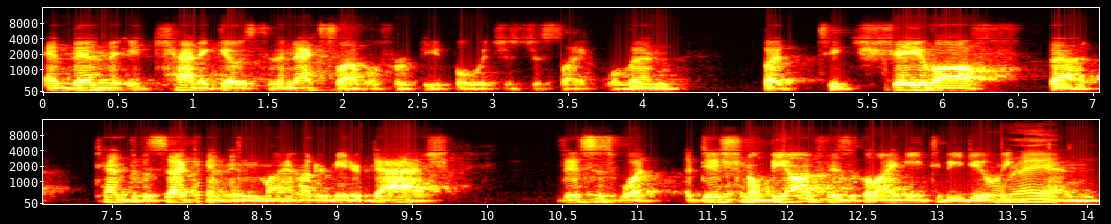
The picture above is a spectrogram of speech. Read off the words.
And then it kind of goes to the next level for people which is just like well then but to shave off that tenth of a second in my 100 meter dash this is what additional beyond physical i need to be doing. Right. and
